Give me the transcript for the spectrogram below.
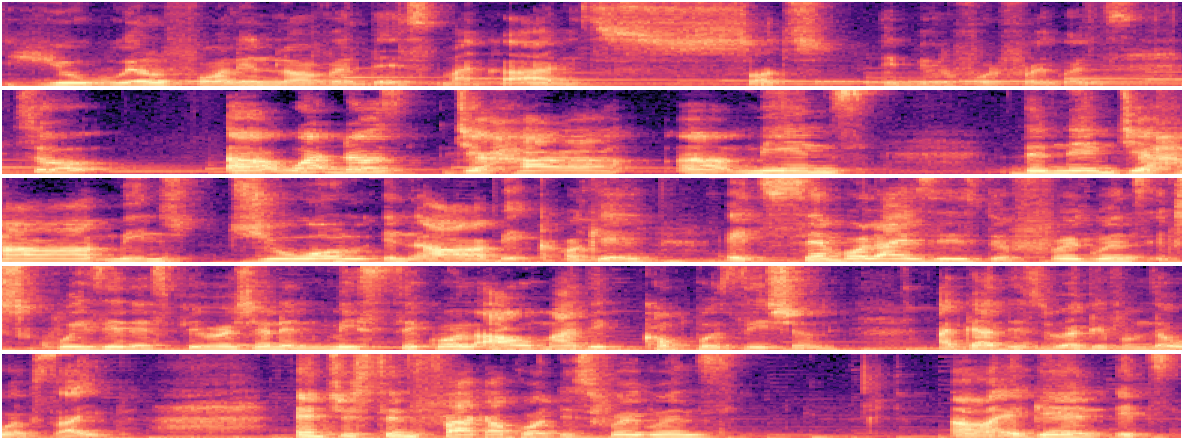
you will fall in love with this. My god it's such a beautiful fragrance. So uh, what does Jahara uh, means? The name Jahara means jewel in Arabic okay? It symbolizes the fragrance exquisite inspiration and mystical aromatic composition I got this directly from the website. Interesting fact about this fragrance uh, again it's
